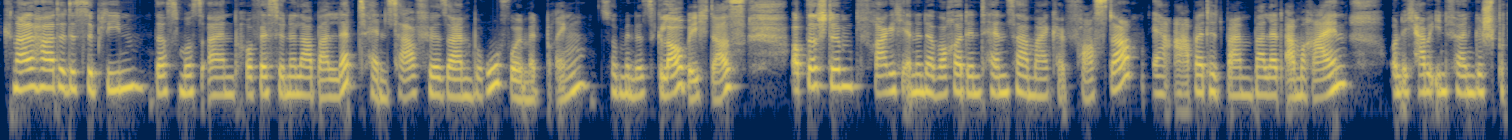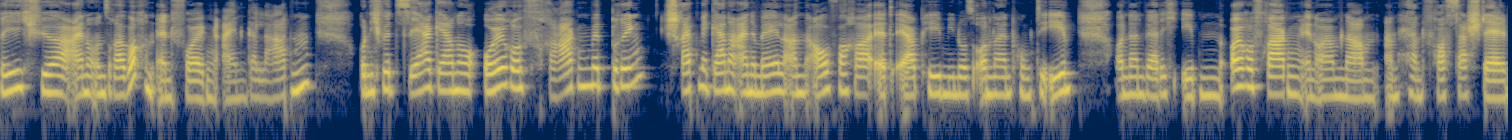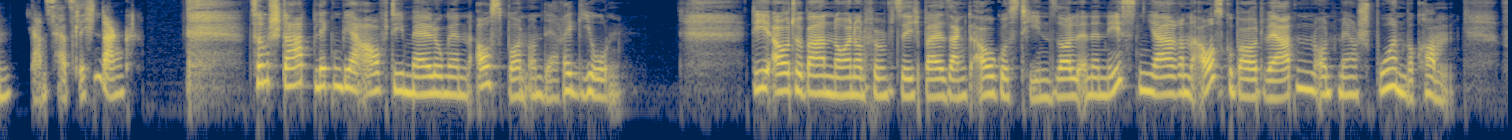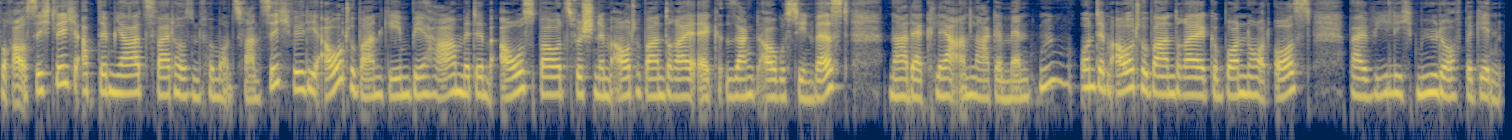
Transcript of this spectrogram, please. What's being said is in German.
Knallharte Disziplin, das muss ein professioneller Balletttänzer für seinen Beruf wohl mitbringen. Zumindest glaube ich das. Ob das stimmt, frage ich Ende der Woche den Tänzer Michael Foster. Er arbeitet beim Ballett am Rhein und ich habe ihn für ein Gespräch für eine unserer Wochenendfolgen eingeladen. Und ich würde sehr gerne eure Fragen mitbringen. Schreibt mir gerne eine Mail an aufwacher.rp-online.de und dann werde ich eben eure Fragen in eurem Namen an Herrn Foster stellen. Ganz herzlichen Dank. Zum Start blicken wir auf die Meldungen aus Bonn und der Region. Die Autobahn 59 bei St. Augustin soll in den nächsten Jahren ausgebaut werden und mehr Spuren bekommen. Voraussichtlich ab dem Jahr 2025 will die Autobahn GmbH mit dem Ausbau zwischen dem Autobahndreieck St. Augustin West nahe der Kläranlage Menden und dem Autobahndreieck Bonn Nordost bei Wielich-Mühldorf beginnen.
